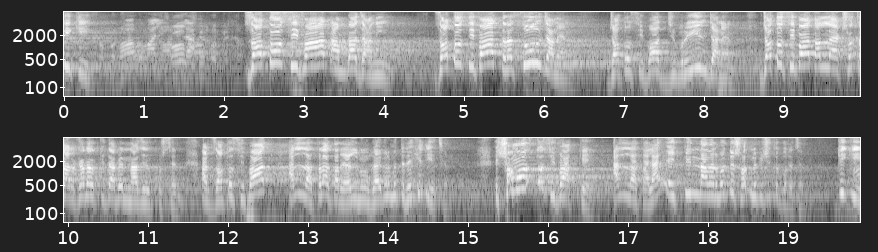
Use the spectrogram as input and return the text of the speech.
কি কি? যত সিফাত আমরা জানি, যত সিফাত রসুল জানেন, যত সিফাত জিবরিল জানেন, যত সিফাত আল্লাহ একশো চারখানার কিতাবের নাজিল করছেন, আর যত সিফাত আল্লাহ তালা তার এলমুল গাইবের মধ্যে রেখে দিয়েছেন। এই সমস্ত সিফাতকে আল্লাহ তালা এই তিন নামের মধ্যে সন্নিবেশিত করেছেন। কি কি?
